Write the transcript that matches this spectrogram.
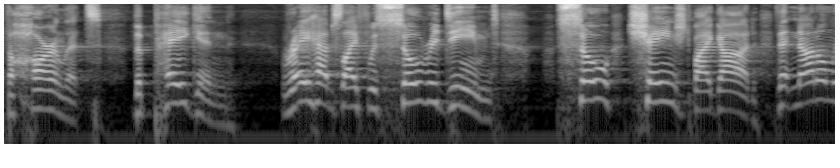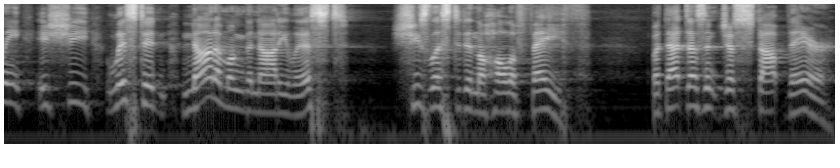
the harlot, the pagan. Rahab's life was so redeemed, so changed by God, that not only is she listed not among the naughty list, she's listed in the hall of faith. But that doesn't just stop there.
